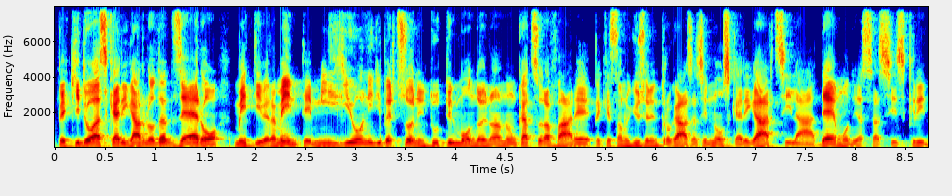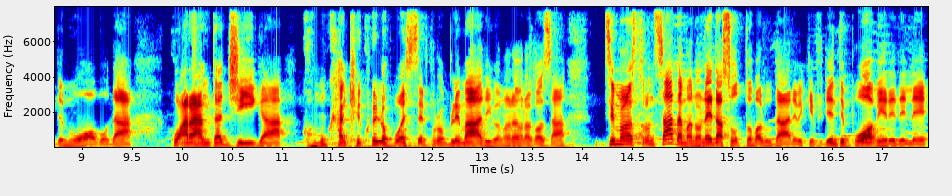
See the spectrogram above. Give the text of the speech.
per chi doveva scaricarlo da zero. Metti veramente milioni di persone in tutto il mondo che non hanno un cazzo da fare perché stanno chiuse dentro casa se non scaricarsi la demo di Assassin's Creed nuovo da 40 giga, comunque anche quello può essere problematico, non è una cosa... Sembra una stronzata, ma non è da sottovalutare, perché effettivamente può avere delle,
